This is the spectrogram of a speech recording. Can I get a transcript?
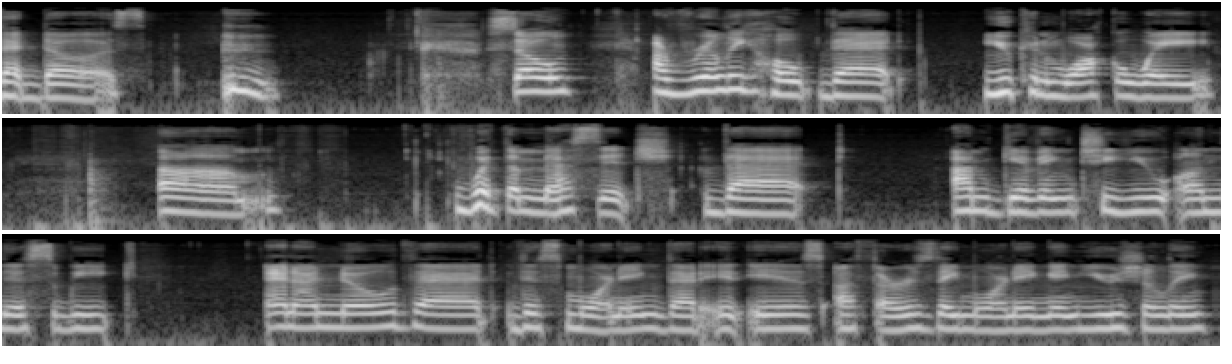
that does. so I really hope that you can walk away um, with the message that I'm giving to you on this week and I know that this morning that it is a Thursday morning and usually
